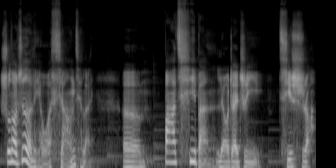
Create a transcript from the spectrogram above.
说到这里，我想起来，呃，八七版《聊斋志异》。其实啊，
